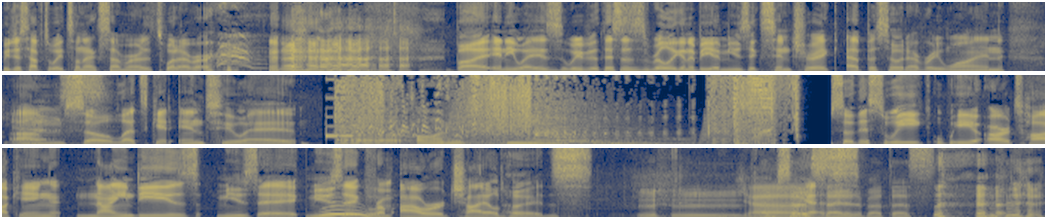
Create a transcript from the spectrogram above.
we just have to wait till next summer. It's whatever. but anyways, we this is really gonna be a music centric episode, everyone. Um, so let's get into it. honesty So this week we are talking 90s music, music Woo! from our childhoods. Mhm. I'm so Yes. excited about this.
